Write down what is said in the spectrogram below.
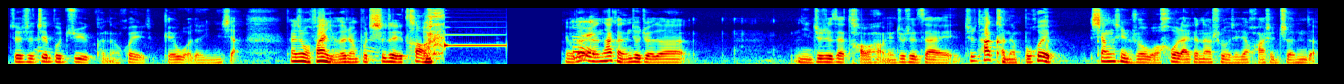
这、嗯、是这部剧可能会给我的影响。但是我发现有的人不吃这一套，嗯、有的人他可能就觉得你就是在讨好，你就是在，就是他可能不会。相信说，我后来跟他说的这些话是真的，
